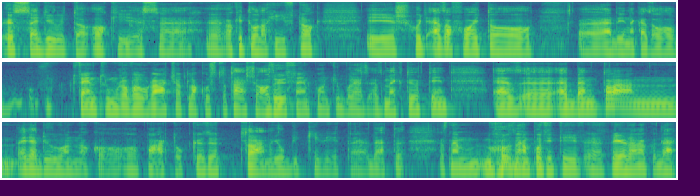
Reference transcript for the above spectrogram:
összegyűlt, aki össze, akit oda hívtak, és hogy ez a fajta Erdélynek ez a centrumra való rácsatlakoztatása az ő szempontjukból ez, ez megtörtént. Ez, ebben talán egyedül vannak a, a pártok között, talán a Jobbik kivétel, de hát ezt nem hoznám pozitív példának, de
